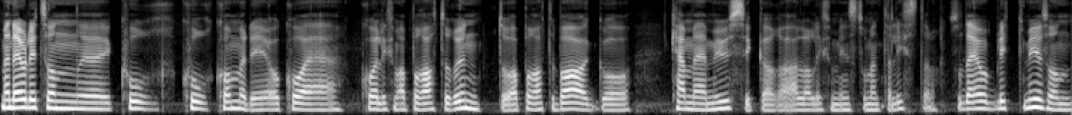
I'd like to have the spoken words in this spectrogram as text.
Men det er jo litt sånn eh, hvor, hvor kommer de, og hva er, hva er liksom apparatet rundt, og apparatet bak, og hvem er musikere eller liksom instrumentalister. Da. Så det er jo blitt mye sånn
